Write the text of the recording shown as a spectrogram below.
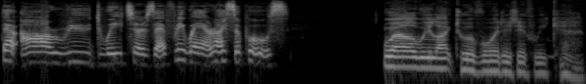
There are rude waiters everywhere, I suppose. Well, we like to avoid it if we can.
